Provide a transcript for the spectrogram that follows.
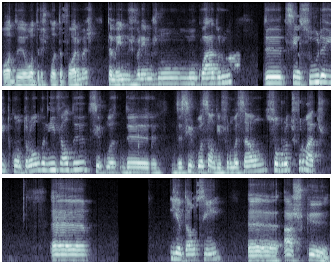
ou de outras plataformas, também nos veremos num, num quadro de, de, censura e de controle a nível de, de, circula, de, circulação de informação sobre outros formatos. Uh, e então, sim, uh, acho que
